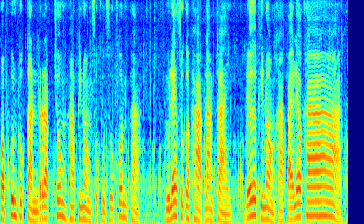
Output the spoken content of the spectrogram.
ขอบคุณทุกการรับชมหากพี่น้องสุขุสุขคนค่ะ ดูแลสุขภาพร่างกายเด้อพี่น้องค่ะไปแล้วค่ะ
